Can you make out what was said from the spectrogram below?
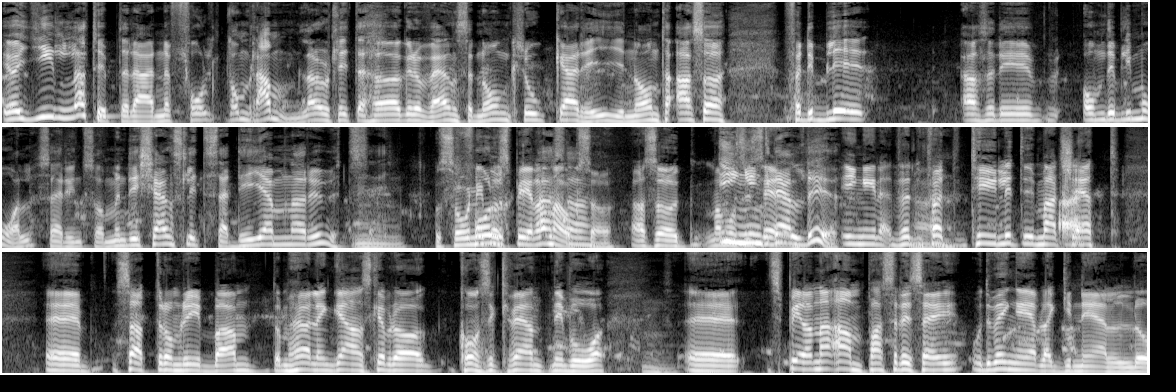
jag gillar typ det där när folk de ramlar åt lite höger och vänster. Någon krokar i, någon tar, Alltså, för det blir... Alltså det, om det blir mål så är det inte så, men det känns lite så här, det jämnar ut sig. Och såg ni på Folk- spelarna alltså- också? Alltså, Ingen gnällde ju. Ingen, för, för tydligt i match ett eh, satte de ribban. De höll en ganska bra, konsekvent nivå. Eh, spelarna anpassade sig och det var inga jävla gnäll och,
